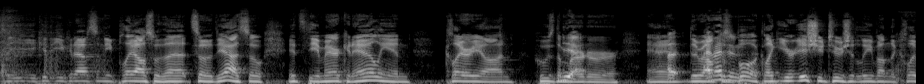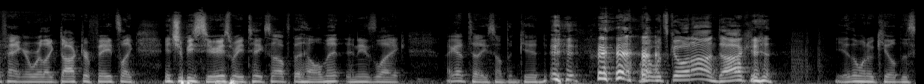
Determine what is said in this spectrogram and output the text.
So you could you could have some neat playoffs with that. So yeah, so it's the American alien Klarion who's the Yeah. murderer, and Uh, throughout imagine- the book, like your issue two should leave on the cliffhanger where like Doctor Fate's like it should be serious where he takes off the helmet and he's like, I got to tell you something, kid. what, what's going on, Doc? You're the one who killed this.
